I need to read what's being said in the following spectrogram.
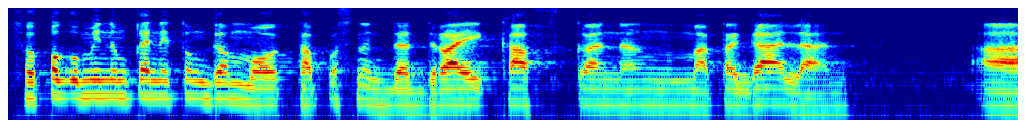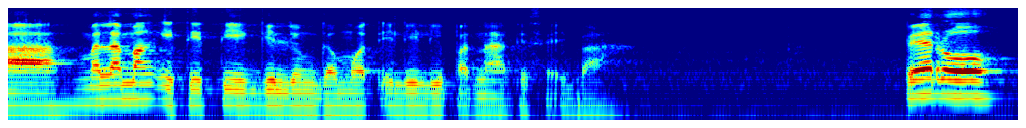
So pag uminom ka nitong gamot tapos nagda-dry cough ka ng matagalan, ah, malamang ititigil yung gamot, ililipat natin sa iba. Pero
